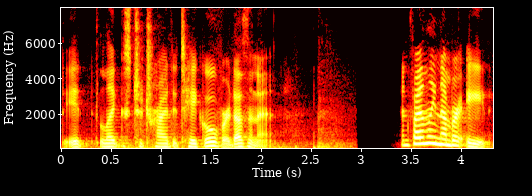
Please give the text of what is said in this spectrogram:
it likes to try to take over, doesn't it? And finally, number eight,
